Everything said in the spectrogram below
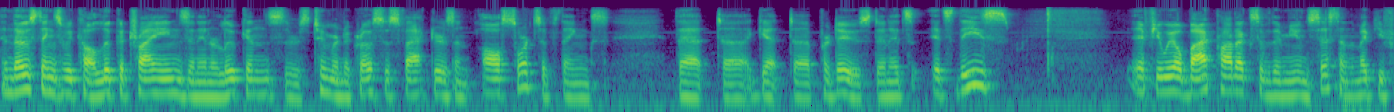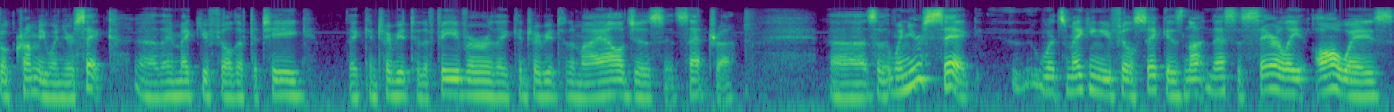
And those things we call leukotrienes and interleukins. There's tumor necrosis factors and all sorts of things that uh, get uh, produced. And it's it's these if you will, byproducts of the immune system that make you feel crummy when you're sick. Uh, they make you feel the fatigue, they contribute to the fever, they contribute to the myalgias, etc. Uh, so that when you're sick, what's making you feel sick is not necessarily always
